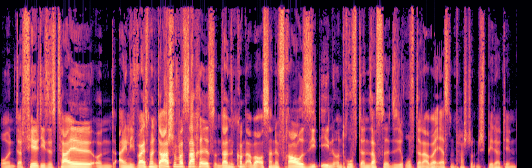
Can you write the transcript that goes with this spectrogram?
und da fehlt dieses Teil und eigentlich weiß man da schon, was Sache ist und dann kommt aber auch seine Frau, sieht ihn und ruft dann, sagst du, sie ruft dann aber erst ein paar Stunden später den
